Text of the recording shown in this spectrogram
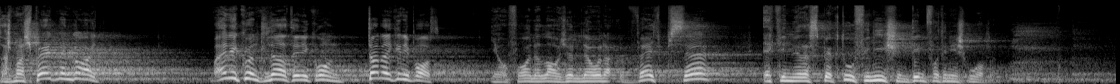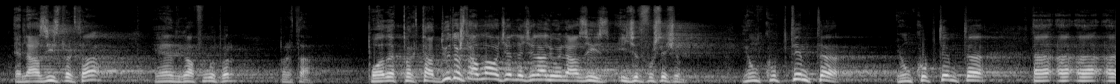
Sa ma shpejt me ngajt. Keni kon të lodh, keni kon, tana i keni pas. Jau fal Allahu azze ve xhel. Veç pse e keni respektu finishin deri n'fund keni shku. El Aziz për këta, El Gafur për për ta. Po edhe për këta dytë është Allahu xhele xhelaluhu el aziz i gjithëfuqishëm. Jo në kuptim të, jo në kuptim të ë ë ë ë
